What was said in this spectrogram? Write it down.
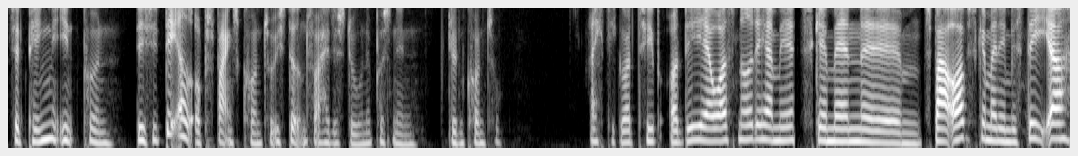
sætte pengene ind på en decideret opsparingskonto, i stedet for at have det stående på sådan en lønkonto. Rigtig godt tip. Og det er jo også noget det her med, skal man øh, spare op, skal man investere,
